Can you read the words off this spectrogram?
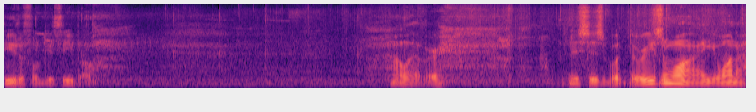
Beautiful gazebo. However, this is what the reason why you want to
